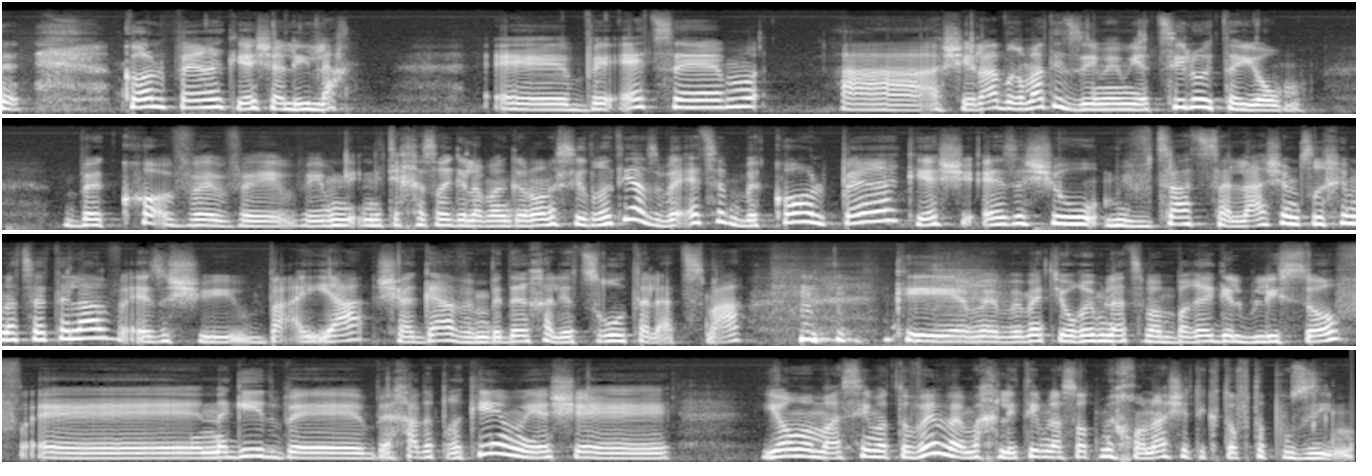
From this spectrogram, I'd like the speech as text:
כל פרק יש עלילה. אה, בעצם השאלה הדרמטית זה אם הם יצילו את היום. ואם נתייחס רגע למנגנון הסדרתי, אז בעצם בכל פרק יש איזשהו מבצע הצלה שהם צריכים לצאת אליו, איזושהי בעיה, שאגב, הם בדרך כלל יצרו אותה לעצמה, כי הם באמת יורים לעצמם ברגל בלי סוף. אה, נגיד באחד הפרקים יש... יום המעשים הטובים והם מחליטים לעשות מכונה שתקטוף תפוזים.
